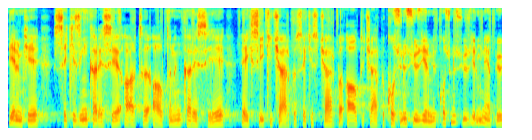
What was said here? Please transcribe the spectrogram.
Diyelim ki 8'in karesi artı 6'nın karesi eksi 2 çarpı 8 çarpı 6 çarpı kosinüs 120. Kosinüs 120 ne yapıyor?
